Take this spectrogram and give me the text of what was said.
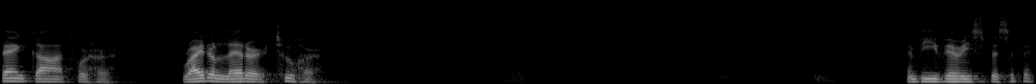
thank God for her. Write a letter to her. And be very specific.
